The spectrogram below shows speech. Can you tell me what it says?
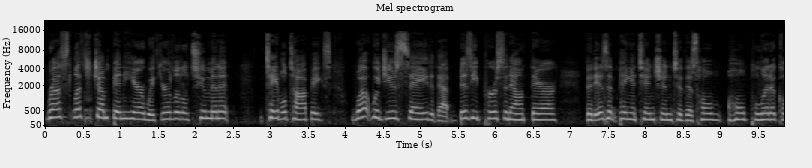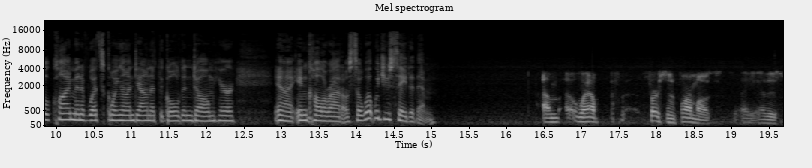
Russ, let's jump in here with your little two minute table topics. What would you say to that busy person out there that isn't paying attention to this whole whole political climate of what's going on down at the Golden Dome here uh, in Colorado? So, what would you say to them? Um, well, first and foremost, uh, you know, there's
